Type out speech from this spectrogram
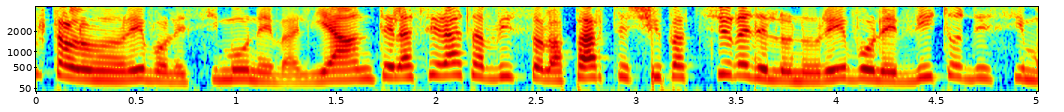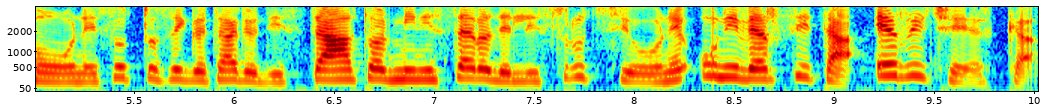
Oltre all'onorevole Simone Vagliante, la serata ha visto la partecipazione dell'onorevole Vito De Simone, sottosegretario di Stato al Ministero dell'Istruzione, Università e Ricerca.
